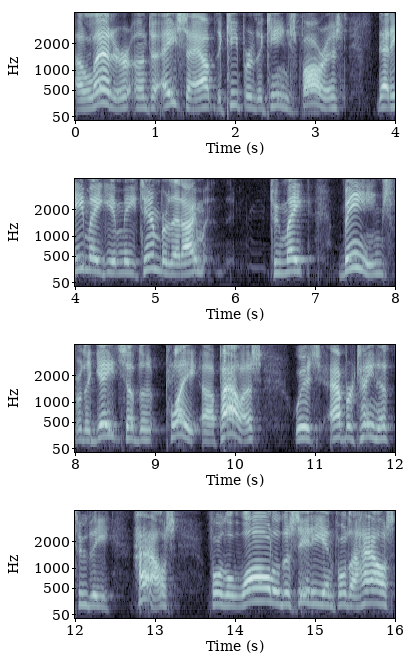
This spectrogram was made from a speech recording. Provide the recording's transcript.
a letter unto Asaph, the keeper of the king's forest, that he may give me timber that I'm to make beams for the gates of the play, uh, palace, which appertaineth to the house, for the wall of the city and for the house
